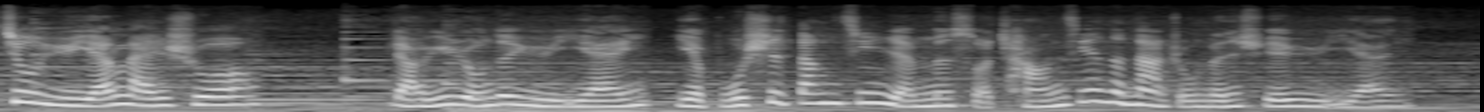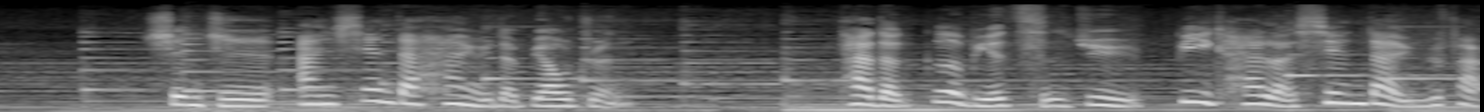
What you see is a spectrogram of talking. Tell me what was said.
就语言来说，廖玉荣的语言也不是当今人们所常见的那种文学语言，甚至按现代汉语的标准，他的个别词句避开了现代语法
